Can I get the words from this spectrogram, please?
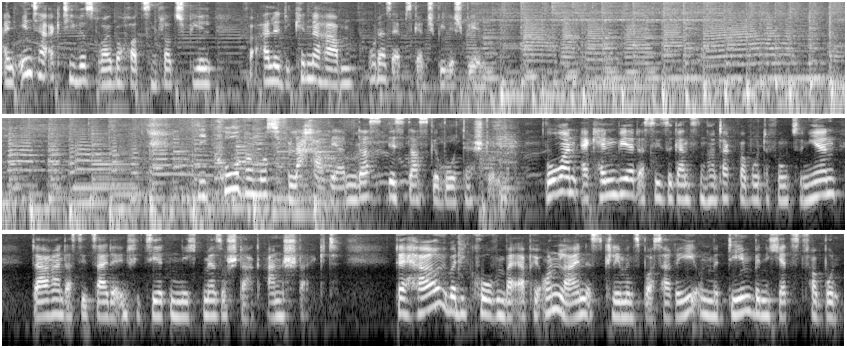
ein interaktives Räuber-Hotzenplotz-Spiel für alle, die Kinder haben oder selbst gern Spiele spielen. Die Kurve muss flacher werden, das ist das Gebot der Stunde. Woran erkennen wir, dass diese ganzen Kontaktverbote funktionieren? Daran, dass die Zahl der Infizierten nicht mehr so stark ansteigt. Der Herr über die Kurven bei RP Online ist Clemens Bossaré und mit dem bin ich jetzt verbunden.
